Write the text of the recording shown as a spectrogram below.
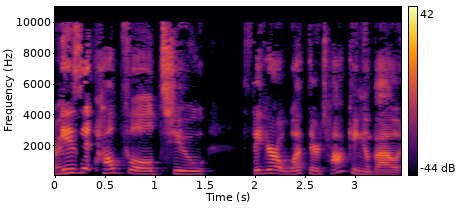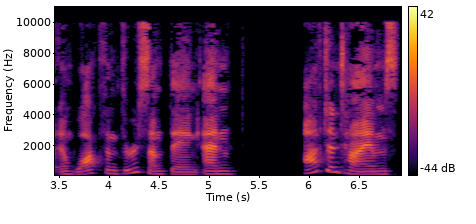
right. is it helpful to figure out what they're talking about and walk them through something? And oftentimes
